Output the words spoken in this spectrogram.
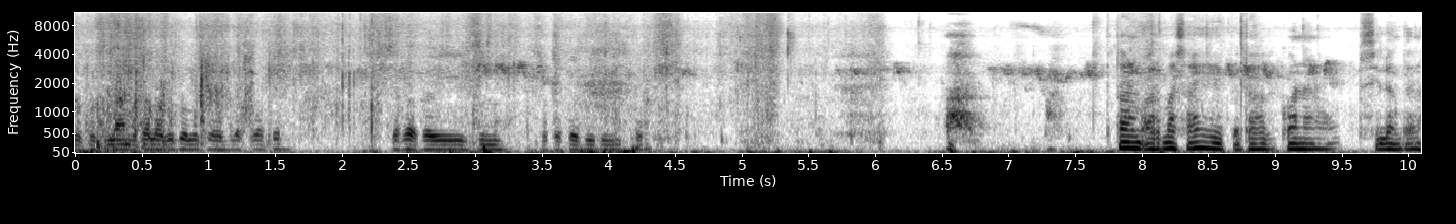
Dapat lang talaga tulog sa black water. Saka kay sino, saka kay Bibi Patang armas ay patahag ko na silang tana.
